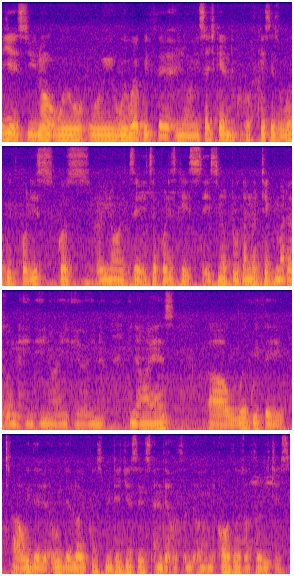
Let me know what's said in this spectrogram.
yes, you know, we, we, we work with the, you know, in such kind of cases, we work with police because, uh, you know, it's a, it's a police case. It's not, we cannot take matters on, in, you know, in, in, in our hands. Uh, we work with the, uh, with the, with the law enforcement agencies and the, and all those authorities.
